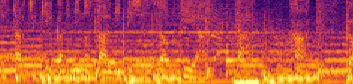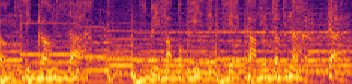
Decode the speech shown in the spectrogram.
Wystarczy kilka dni nostalgii Piszę zwrotki jak ta ha. Kom si sa Splifa po gwizdek Dwie kawy do dna ta.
